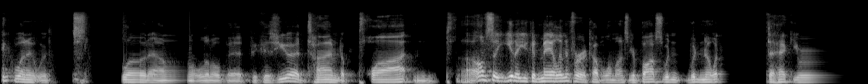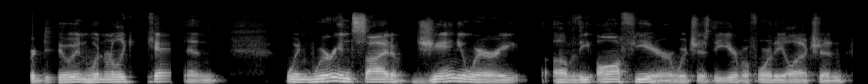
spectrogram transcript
think when it would slow down a little bit because you had time to plot and also you know you could mail in for a couple of months. Your boss wouldn't wouldn't know what the heck you were doing, wouldn't really care. And when we're inside of January of the off year, which is the year before the election,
